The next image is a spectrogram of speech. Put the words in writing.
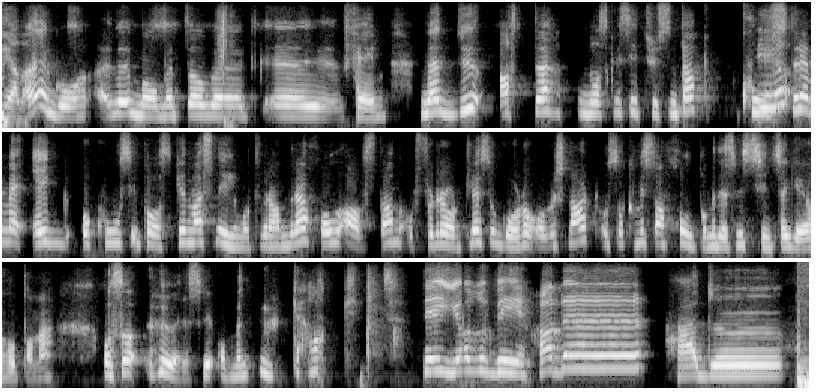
Ja, da er jeg god. Moment of uh, fame. Men du, Atte, nå skal vi si tusen takk. Kos dere med egg og kos i påsken. Vær snille mot hverandre. Hold avstand, oppfør dere ordentlig, så går det over snart. Og så kan vi snart holde på med det som vi syns er gøy å holde på med. Og så høres vi om en uke. Det gjør vi. Ha det! Ha det.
